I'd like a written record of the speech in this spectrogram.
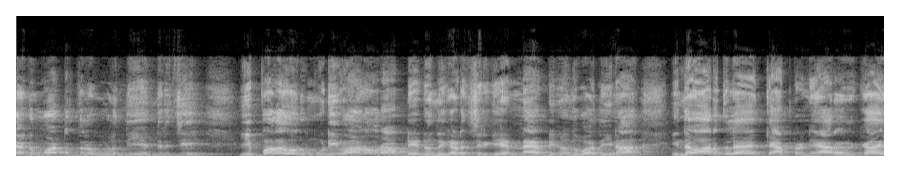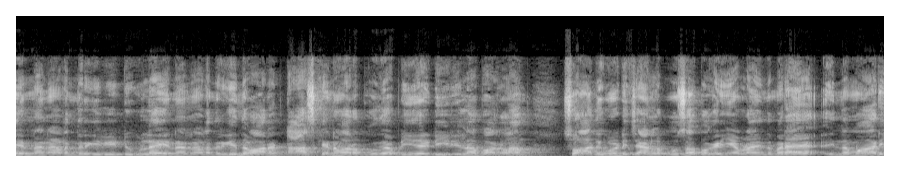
தடுமாற்றத்தில் உளுந்து எந்திரிச்சு இப்போ தான் ஒரு முடிவான ஒரு அப்டேட் வந்து கிடச்சிருக்கு. என்ன அப்படின்னு வந்து பார்த்தீங்கன்னா இந்த வாரத்தில் கேப்டன் யார் இருக்கா? என்ன நடந்திருக்கு வீட்டுக்குள்ளே? என்ன நடந்திருக்கு? இந்த வாரம் டாஸ்க் என்ன வரப்போகுது அப்படிங்கிற டீட்டெயிலாக பார்க்கலாம். ஸோ அதுக்கு முன்னாடி சேனலை புதுசாக பார்க்குறீங்க அப்படின்னா இந்த மாதிரி இந்த மாதிரி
